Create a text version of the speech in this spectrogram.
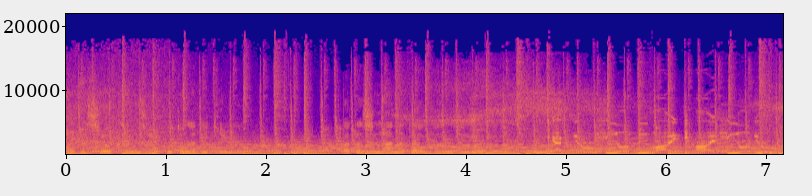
私を感じることができる？私があなたを感じるように。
